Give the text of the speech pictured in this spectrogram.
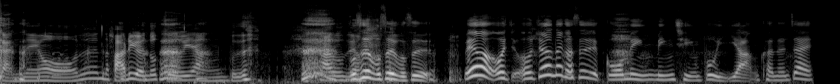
感呢哦，那法律人都这样，不是？不是不是不是，没有我我觉得那个是国民民情不一样，可能在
